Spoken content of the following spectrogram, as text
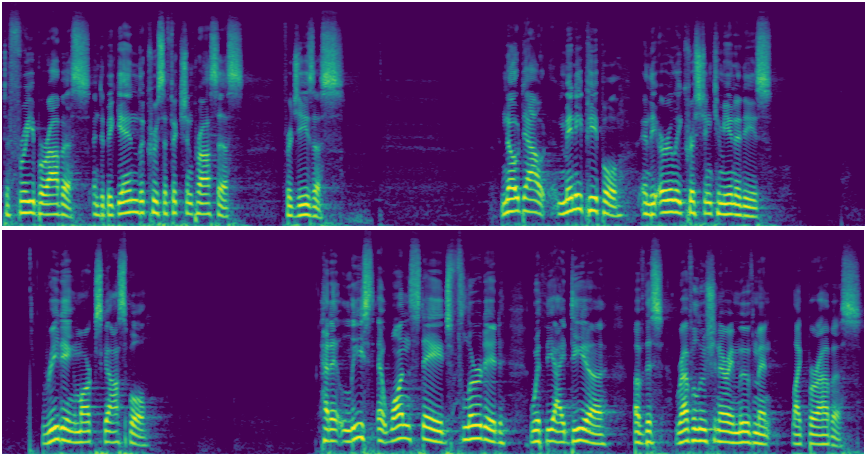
to free Barabbas and to begin the crucifixion process for Jesus. No doubt, many people in the early Christian communities reading Mark's gospel had at least at one stage flirted with the idea of this revolutionary movement like Barabbas.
